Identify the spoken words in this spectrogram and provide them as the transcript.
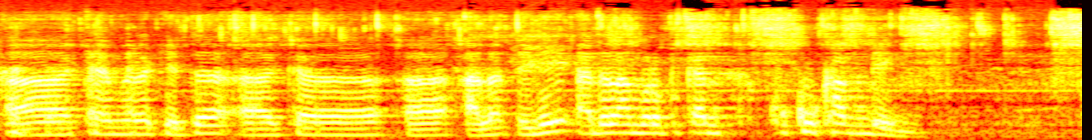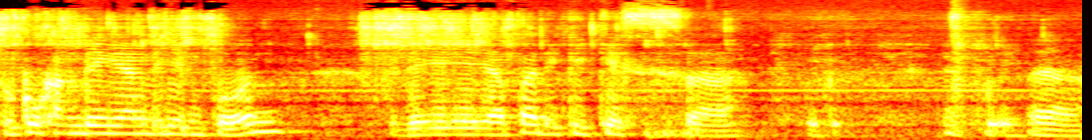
uh, kamera kita uh, ke uh, alat ini adalah merupakan kuku kambing. Kuku kambing yang dihimpun di apa dikikis. Uh, yeah.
